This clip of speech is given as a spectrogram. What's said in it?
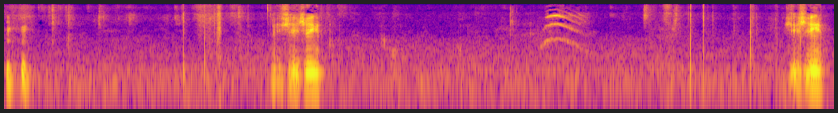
hey, Gigi. Gigi.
